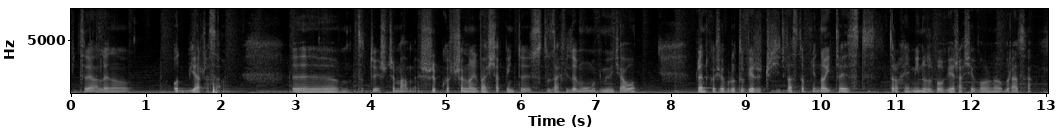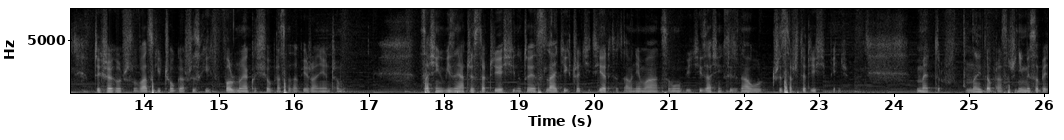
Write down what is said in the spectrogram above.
widzę, ale no odbija czasami. Co tu jeszcze mamy? Szybko strzelność 25, to jest, tu za chwilę mu mówimy działo. Prędkość obrotu wieży 32 stopnie, no i to jest trochę minus, bo wieża się wolno obraca. W tych czechosłowackich czołgach wszystkich wolno jakoś się obraca ta wieża, nie wiem czemu. Zasięg widzenia 330, no to jest slajcik trzeci tier, to tam nie ma co mówić i zasięg sygnału 345 metrów. No i dobra, zacznijmy sobie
